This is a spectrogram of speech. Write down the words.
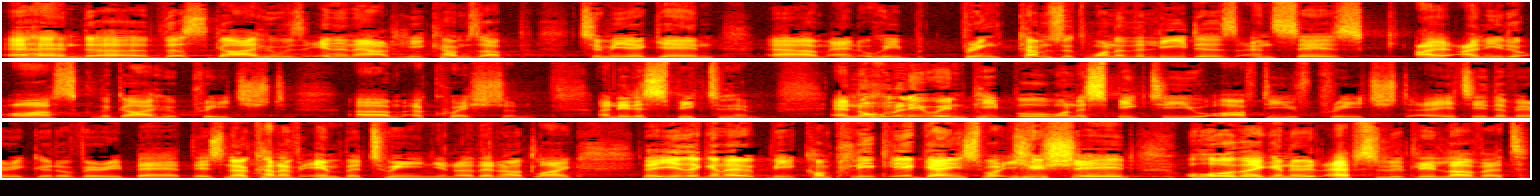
And uh, this guy who was in and out, he comes up to me again um, and he bring, comes with one of the leaders and says, I, I need to ask the guy who preached um, a question. I need to speak to him. And normally, when people want to speak to you after you've preached, it's either very good or very bad. There's no kind of in between. You know, they're not like they're either going to be completely against what you shared, or they're going to absolutely love it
